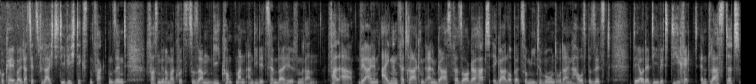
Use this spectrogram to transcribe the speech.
Okay, weil das jetzt vielleicht die wichtigsten Fakten sind, fassen wir nochmal kurz zusammen. Wie kommt man an die Dezemberhilfen ran? Fall A. Wer einen eigenen Vertrag mit einem Gasversorger hat, egal ob er zur Miete wohnt oder ein Haus besitzt, der oder die wird direkt entlastet.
